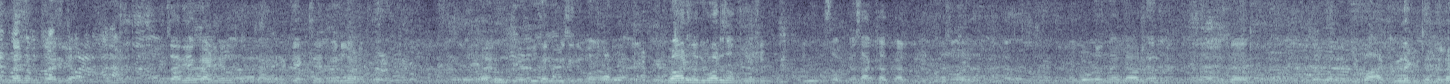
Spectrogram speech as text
എന്താ സംസാരിക്കാം? സംസാരിക്കാൻ കഴിയണം. അത്രയ്ക്ക് എക്സൈറ്റ്മെന്റിലാണ് ഇപ്പോൾ. എല്ലാവരും തിയേറ്ററിൽ തന്നെ ഒരു സിനിമ കാണുക ഒരുപാട് ഒരുപാട് സന്തോഷം. ഒരു സ്വപ്ന സാക്ഷാത്കാരത്തിന്റെ ദിവസമാണ് എന്നോട് ഒന്ന് എല്ലാവർക്കും എന്റെ എന്താ പറയുക എനിക്ക് വാക്കുകളെ കിട്ടുന്നില്ല.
